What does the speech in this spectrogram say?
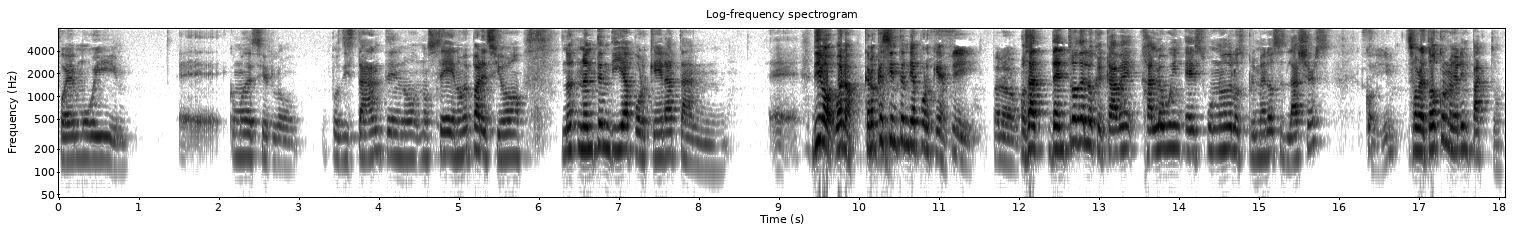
fue muy. Eh, ¿Cómo decirlo? Pues distante, no, no sé, no me pareció. No, no entendía por qué era tan. eh, digo, bueno, creo que sí entendía por qué. Sí, pero. O sea, dentro de lo que cabe, Halloween es uno de los primeros slashers. Sí. sobre todo con mayor impacto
